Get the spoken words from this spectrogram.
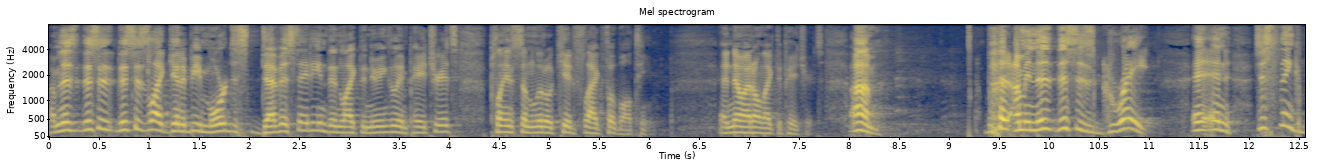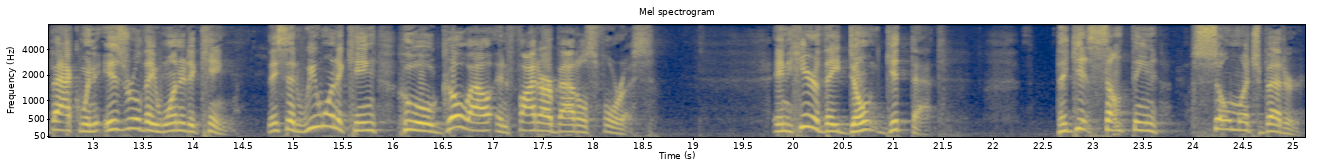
I mean, this, this is, this is like going to be more just devastating than like the New England Patriots playing some little kid flag football team. And no, I don't like the Patriots. Um, but I mean, this, this is great. And, and just think back when Israel, they wanted a king. They said, We want a king who will go out and fight our battles for us. And here they don't get that. They get something so much better.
